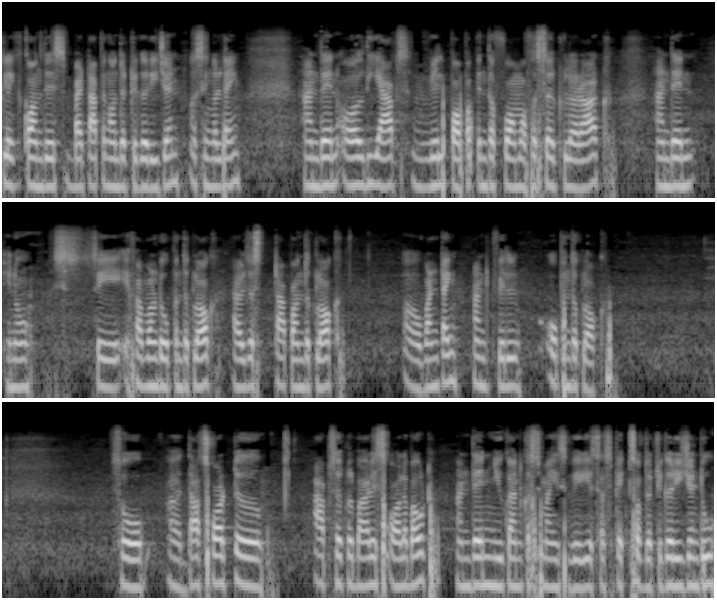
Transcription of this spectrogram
click on this by tapping on the trigger region a single time. And then all the apps will pop up in the form of a circular arc. And then you know say if I want to open the clock I'll just tap on the clock uh, one time and it will open the clock. So uh, that's what uh, app circle bar is all about. And then you can customize various aspects of the trigger region too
